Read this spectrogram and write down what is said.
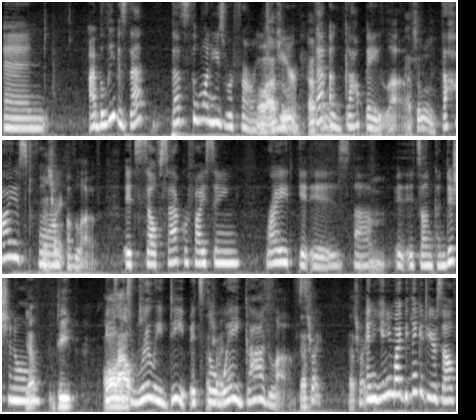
And I believe is that that's the one he's referring Oh, to absolutely. here. Absolutely. That agape love Absolutely. the highest form right. of love. It's self-sacrificing, right? It is. Um, it, it's unconditional. Yep. Deep. All it's, out. It's really deep. It's the right. way God loves. That's right. That's right. And, and you might be thinking to yourself,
